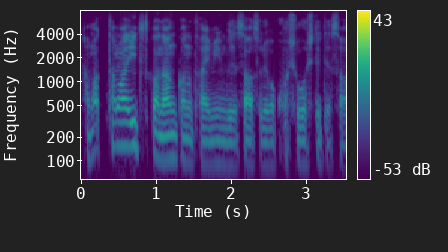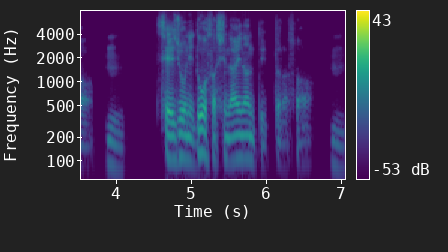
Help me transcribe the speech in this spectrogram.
たまたまいつかなんかのタイミングでさ、それが故障しててさ、う。うん。正常に動作しないなんて言ったらさ、うん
